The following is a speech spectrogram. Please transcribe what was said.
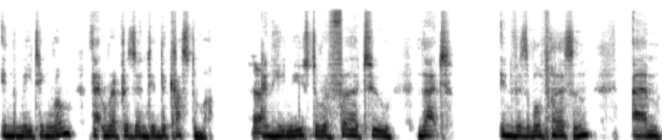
in the meeting room that represented the customer. huh. and he used to refer to that invisible person um,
